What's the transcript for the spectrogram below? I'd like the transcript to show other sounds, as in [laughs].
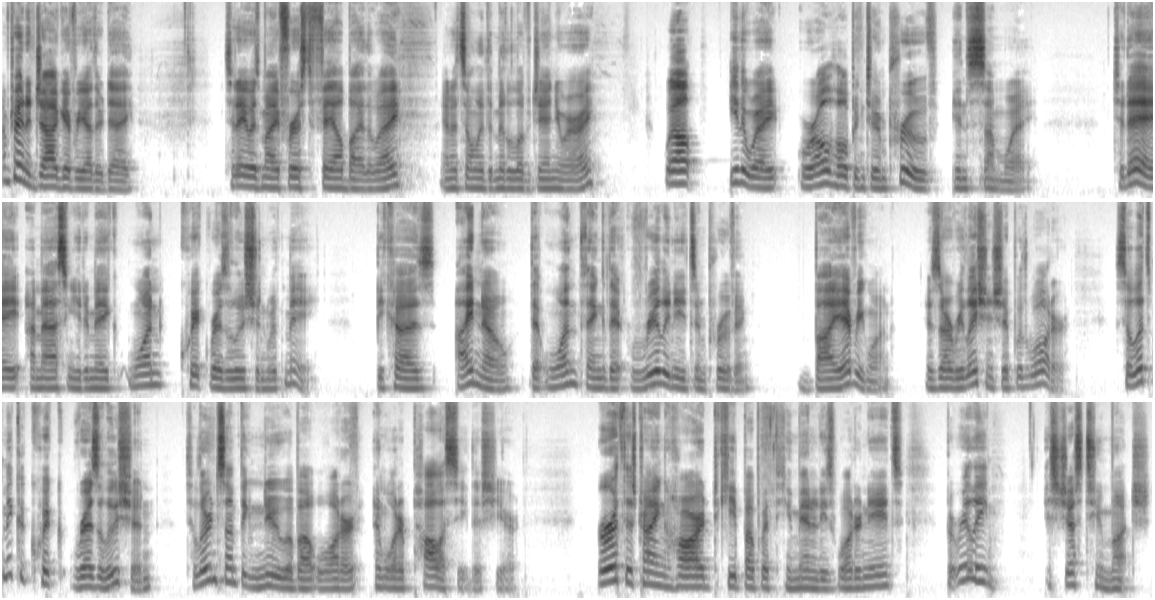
I'm trying to jog every other day. Today was my first fail, by the way and it's only the middle of January. Well, either way, we're all hoping to improve in some way. Today, I'm asking you to make one quick resolution with me because I know that one thing that really needs improving by everyone is our relationship with water. So let's make a quick resolution to learn something new about water and water policy this year. Earth is trying hard to keep up with humanity's water needs, but really, it's just too much.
